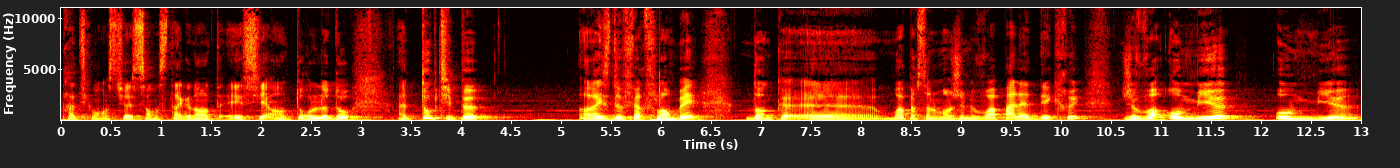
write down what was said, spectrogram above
pratiquement en situation stagnante et si on tourne le dos un tout petit peu, on risque de faire flamber. Donc, euh, moi personnellement, je ne vois pas la décrue. Je vois au mieux, au mieux,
